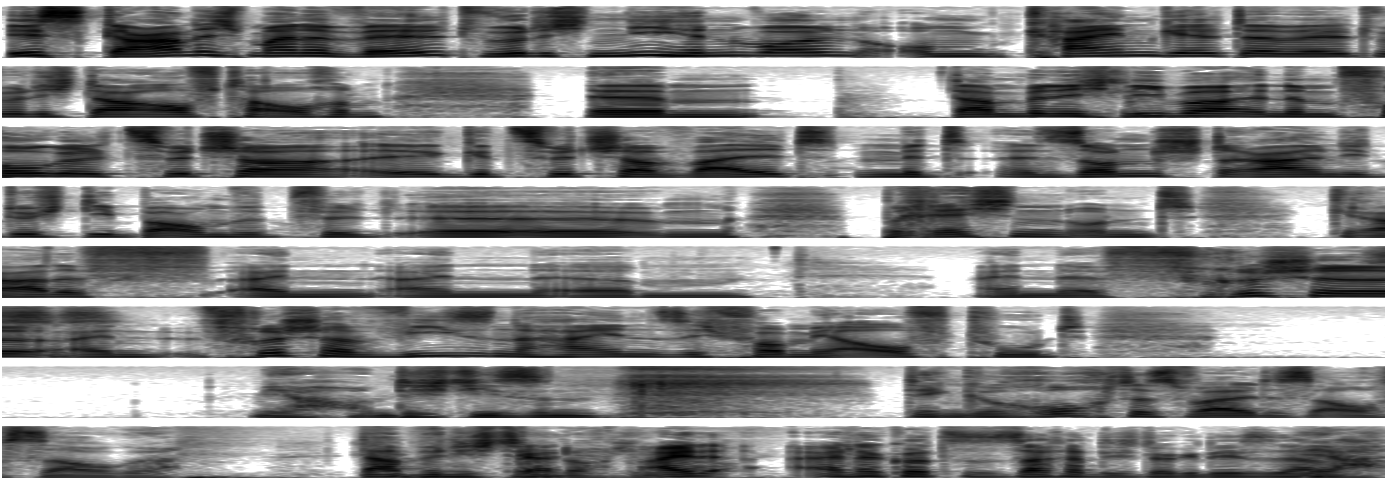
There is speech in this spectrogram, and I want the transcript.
ist gar nicht meine Welt, würde ich nie hinwollen. Um kein Geld der Welt würde ich da auftauchen. Ähm, dann bin ich lieber in einem Vogelzwitscher, äh, mit Sonnenstrahlen, die durch die Baumwipfel äh, ähm, brechen und gerade ein, ein, ähm, eine frische, ein frischer Wiesenhain sich vor mir auftut. Ja, und ich diesen, den Geruch des Waldes aufsauge. Da bin ich dann doch lieber. Eine, eine kurze Sache, die ich noch gelesen habe. ja.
